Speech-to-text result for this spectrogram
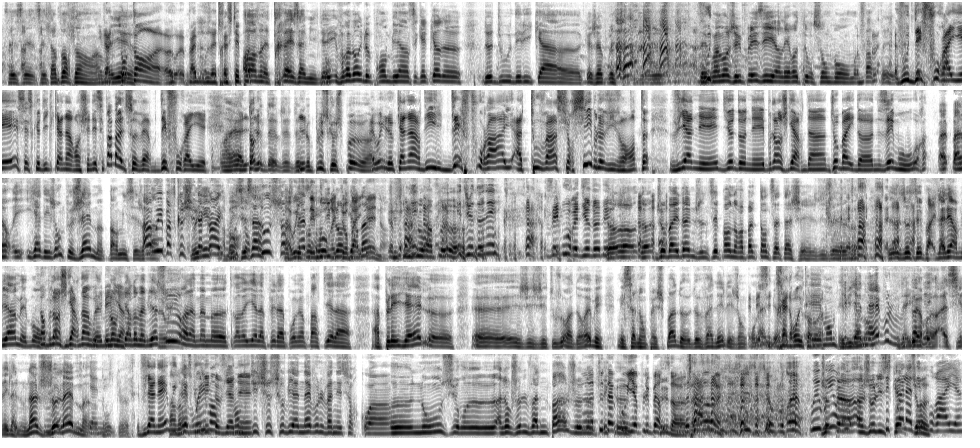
c'est- c'est c'est important. hein, Il vous va être voyez. content. euh, euh, quand même, vous êtes resté pas. Oh, mais très ami. Il- Vraiment, il le prend bien. C'est quelqu'un de, de doux, délicat, euh, que j'apprécie. C'est- Vraiment, j'ai eu plaisir. Les retours sont bons. Parfait. Vous défouraillez, c'est ce que dit le canard enchaîné. C'est pas mal ce verbe, défourailler. Ouais, Euh, tant- le- de- de- de- le plus que je peux. hein. Ah oui, le canard dit il défouraille à tout va sur cible vivante. Vianney, Dieudonné, Blanche Gardin, Joe Biden, Zemmour. Bah, bah alors, il y a des gens que j'aime parmi ces gens-là. Ah oui, parce que je suis Vous voyez d'accord avec Ah vous. bon, Ils c'est sont ça. tous sauf Ah oui, Zemmour et Blanche Joe Gardin, Biden. Je suis toujours un peu. euh, Et Dieu donné. Zemmour et Dieudonné. non, non, non, Joe Biden, je ne sais pas, on n'aura pas le temps de s'attacher. Je disais, euh, je sais pas. Il a l'air bien, mais bon. Non, Blanche Gardin, vous Mais l'aimez Blanche bien. Gardin, mais bien sûr, elle a même euh, travaillé, elle a fait la première partie, elle a à Playel. euh, euh, j'ai j'ai toujours adoré, mais mais ça n'empêche pas de, de vanner les gens qu'on Mais aime. c'est bien très sûr. drôle quand Et même. mon petit Évidemment. Vianney, vous le D'ailleurs, vannez- euh, à Cyril Hanouna, je l'aime. Vianney. Donc, euh, Vianney, oui, Pardon qu'est-ce que vous oui, dites mon, de mon Vianney petit chouchou Vianney, vous le vannez sur quoi? Euh, non, sur. euh, alors, je le vanne pas. Je ne Ah, tout fais à que- coup, il n'y a plus personne. Bah, non, si, si, si, si, au contraire. Oui, je oui, fais on un, veut- un joli C'est sketch quoi la sur- dépouraille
